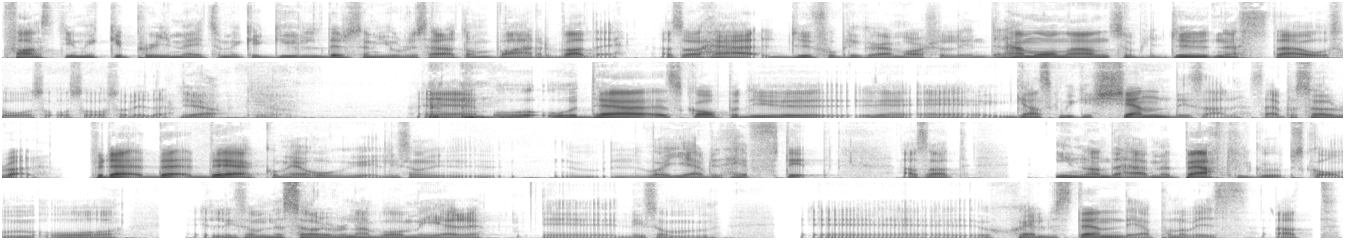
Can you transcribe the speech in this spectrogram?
fanns det ju mycket premates och mycket gylder som gjorde så här att de varvade. Alltså här, du får bli Grand Marshal den här månaden, så blir du nästa och så och så och så, och så vidare. Ja. ja. Eh, och, och det skapade ju eh, eh, ganska mycket kändisar så här, på servrar. För det, det, det kommer jag ihåg liksom, var jävligt häftigt. Alltså att innan det här med battle groups kom och eh, liksom när servrarna var mer eh, liksom eh, självständiga på något vis. Att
